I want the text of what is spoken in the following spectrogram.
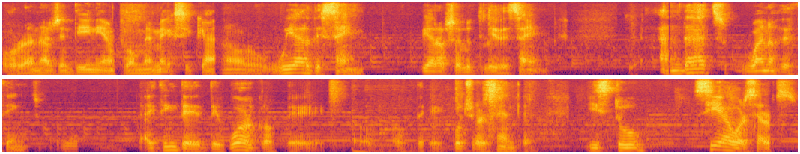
or an Argentinian from a Mexican, or we are the same. We are absolutely the same, and that's one of the things. I think the, the work of the of, of the cultural center is to see ourselves.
